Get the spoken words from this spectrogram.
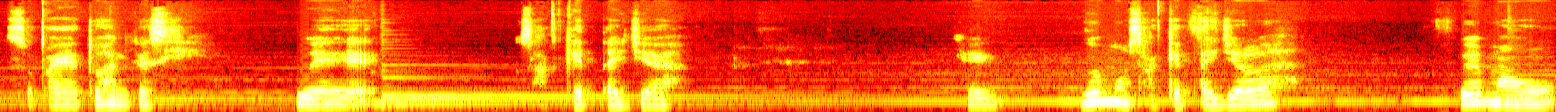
supaya Tuhan kasih gue sakit aja. Kayak gue mau sakit aja lah. Gue mau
